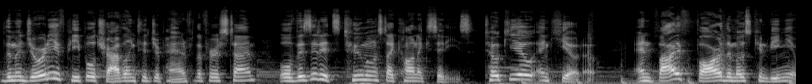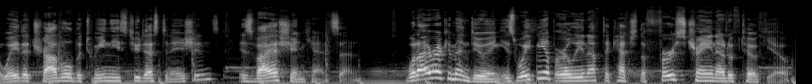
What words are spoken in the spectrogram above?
The majority of people traveling to Japan for the first time will visit its two most iconic cities, Tokyo and Kyoto. And by far the most convenient way to travel between these two destinations is via Shinkansen. What I recommend doing is waking up early enough to catch the first train out of Tokyo,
